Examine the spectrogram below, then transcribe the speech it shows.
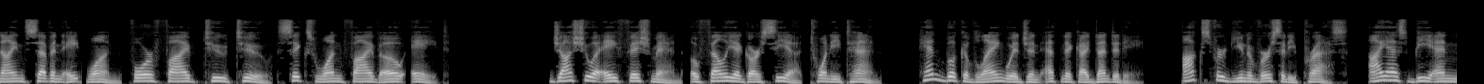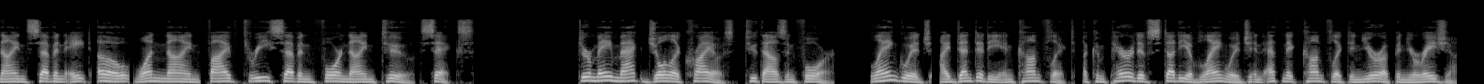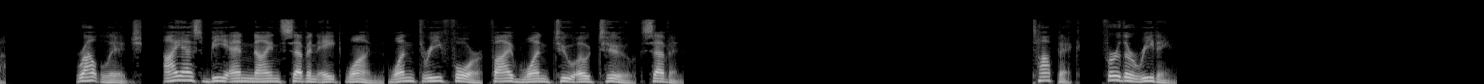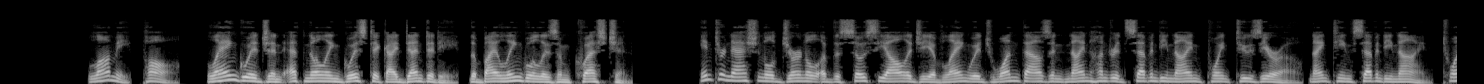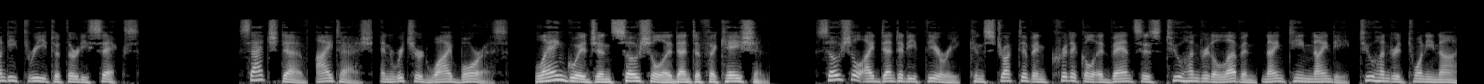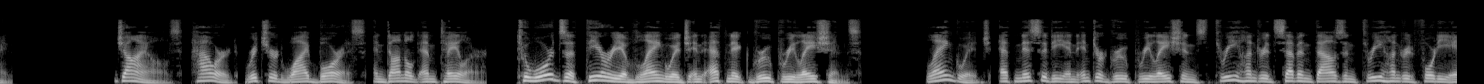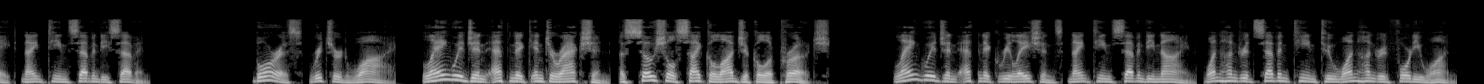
978-1-4522-6150-8. Joshua A. Fishman, Ofelia Garcia 2010. Handbook of Language and Ethnic Identity. Oxford University Press. ISBN 978-0-19-537492-6. Diarmait Mac Giolla Chríost 2004. Language, Identity and Conflict, A Comparative Study of Language in Ethnic Conflict in Europe and Eurasia. Routledge. ISBN 978-1-134-51202-7. Further reading Lamy, Paul. Language and Ethnolinguistic Identity, The Bilingualism Question. International Journal of the Sociology of Language 1979.20 1979, 23–36. Sachdev, Itesh, and Richard Y. Bourhis. "'Language and Social Identification' Social Identity Theory, Constructive and Critical Advances 211 1990, 229. Giles, Howard, Richard Y. Bourhis, and Donald M. Taylor. Towards a Theory of Language in Ethnic Group Relations. Language, Ethnicity and Intergroup Relations 307348 1977. Bourhis, Richard Y. Language and Ethnic Interaction, A Social Psychological Approach. Language and Ethnic Relations 1979, 117–141.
